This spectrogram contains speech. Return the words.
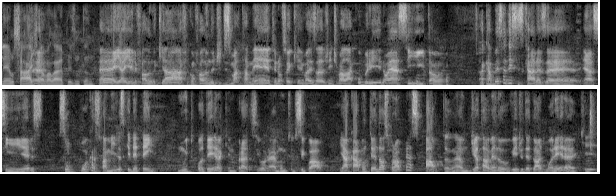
né? O Saad É. tava lá representando. É, e aí ele falando que, ah, ficam falando de desmatamento e não sei o quê, mas a gente vai lá cobrir e não é assim. Então, a cabeça desses caras é, é assim. Eles são poucas famílias que detêm muito poder aqui no Brasil, né? Muito desigual. E acabam tendo as próprias pautas, né? Um dia eu tava vendo o vídeo do Eduardo Moreira que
